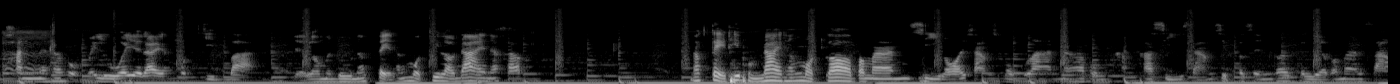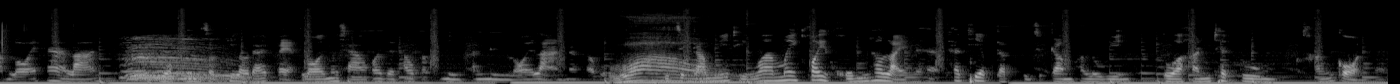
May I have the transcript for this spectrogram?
1,000 นะครับผมไม่รู้ว่าจะได้ทั้งหมดกี่บาท เดี๋ยวเรามาดูนักเตะทั้งหมดที่เราได้นะครับ นักเตะที่ผมได้ทั้งหมดก็ประมาณ 436 ล้านนะครับผมหักภาษี 30%ก็จะเหลือประมาณ 305 ล้าน บวกเงินสดที่เราได้ 800 เมื่อเช้าก็จะเท่ากับ 1,100 ล้านนะครับผมกิจกรรม Wow. นี้ถือว่าไม่ค่อยคุ้มเท่าไหร่นะฮะ ถ้าเทียบกับกิจกรรมฮาโลวีนตัว Haunted Room ครั้งก่อนนะ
